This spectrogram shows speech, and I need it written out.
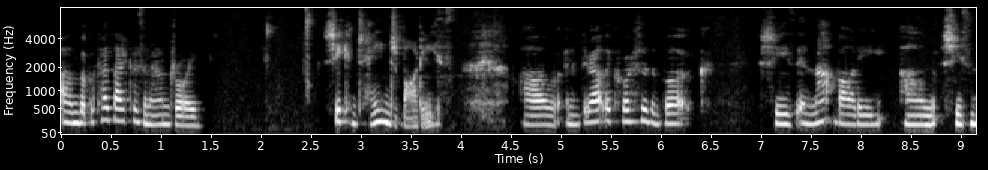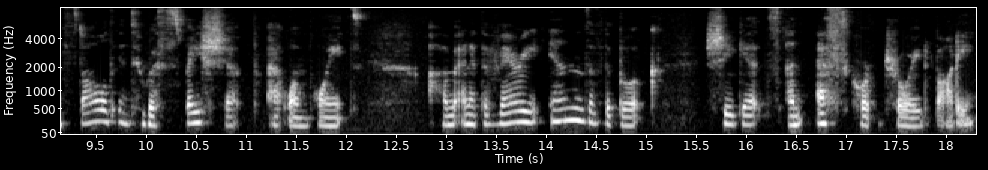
Um, but because Iko's an android, she can change bodies. Um, and throughout the course of the book, she's in that body. Um, she's installed into a spaceship at one point, um, and at the very end of the book, she gets an escort droid body.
